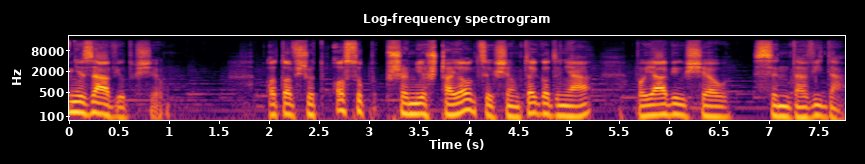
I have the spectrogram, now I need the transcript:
Nie zawiódł się. Oto wśród osób przemieszczających się tego dnia pojawił się syn Dawida.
